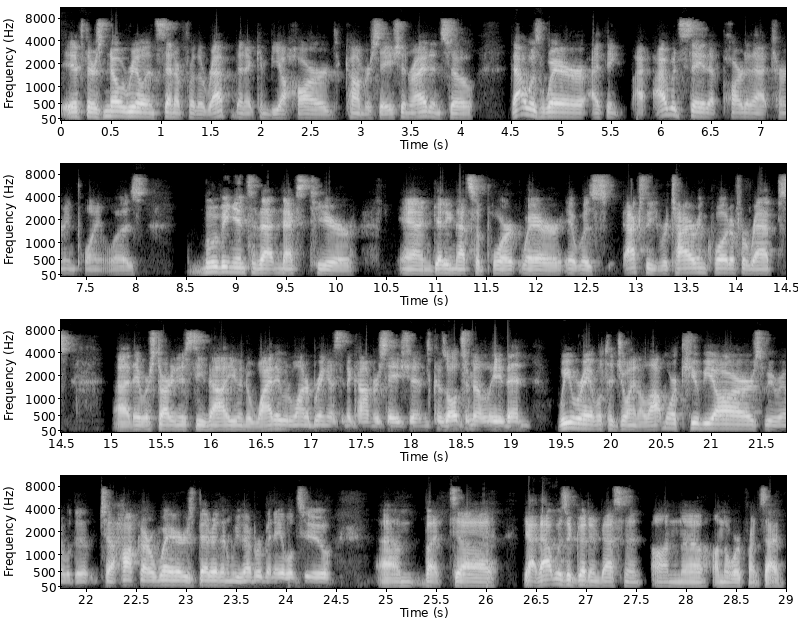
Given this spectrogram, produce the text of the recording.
if there's no real incentive for the rep then it can be a hard conversation right? And so that was where i think I, I would say that part of that turning point was moving into that next tier and getting that support where it was actually retiring quota for reps uh, they were starting to see value into why they would want to bring us into conversations because ultimately then we were able to join a lot more QBRs. We were able to, to hawk our wares better than we've ever been able to. Um, but uh, yeah, that was a good investment on the on the Workfront side.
